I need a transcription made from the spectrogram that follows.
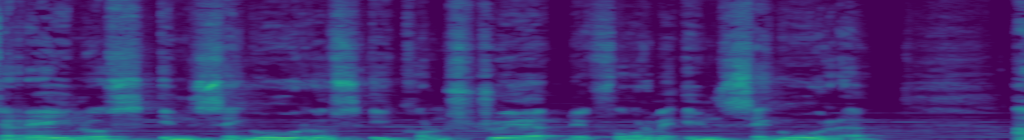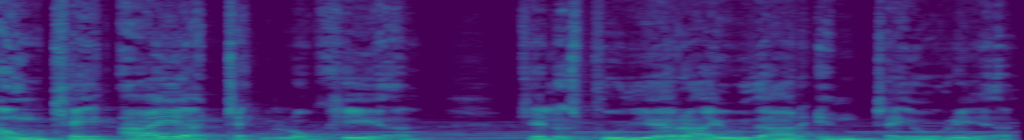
terrenos inseguros y construir de forma insegura, aunque haya tecnología que los pudiera ayudar en teoría,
